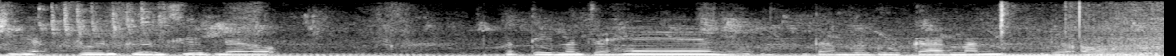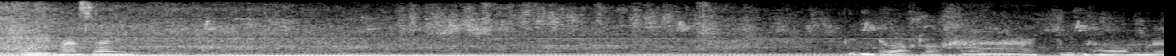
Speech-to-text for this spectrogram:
เนี่ยฟื้นคืนชีพแล้ว ปกติมันจะแห้ง ตามฤดูกาลมัน เดี๋ยวเอาปุ๋ยมาใส่เป็นดอกแล้วค่ะกลิ่นหอมเล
